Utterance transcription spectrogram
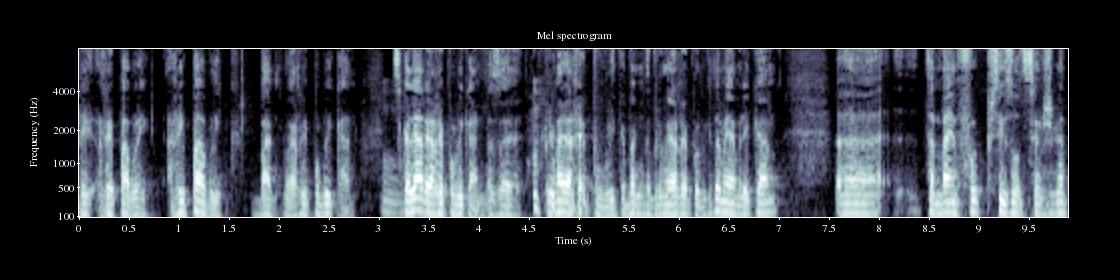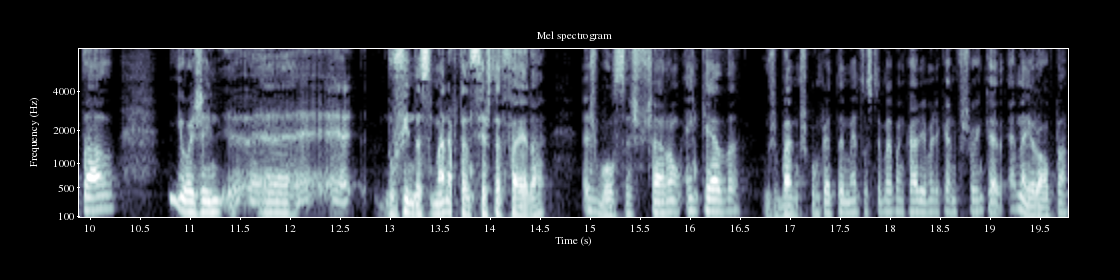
Re- Republic, Republic, banco não é republicano. Se calhar é republicano, mas é a Primeira República, Banco da Primeira República, também é americano, eh, também foi, precisou de ser resgatado e hoje, eh, no fim da semana, portanto sexta-feira, as bolsas fecharam em queda. Os bancos, concretamente, o sistema bancário americano fechou em queda. É na Europa.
